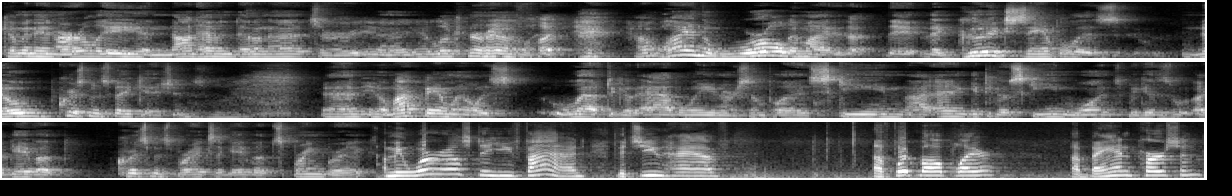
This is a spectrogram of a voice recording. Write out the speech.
coming in early and not having donuts or you know you're looking around like how, why in the world am i the, the good example is no christmas vacations mm-hmm. and you know my family always left to go to Abilene or someplace skiing. I, I, didn't get to go skiing once because I gave up Christmas breaks, I gave up spring breaks. I mean, where else do you find that you have a football player, a band person,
